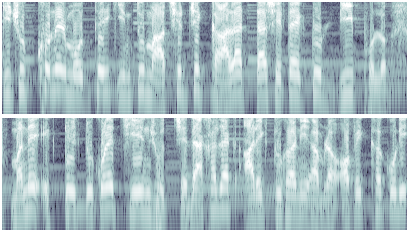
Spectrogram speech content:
কিছুক্ষণের মধ্যেই কিন্তু মাছের যে কালারটা সেটা একটু ডিপ হলো মানে একটু একটু করে চেঞ্জ হচ্ছে। দেখা যাক আরেকটুখানি আমরা অপেক্ষা করি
